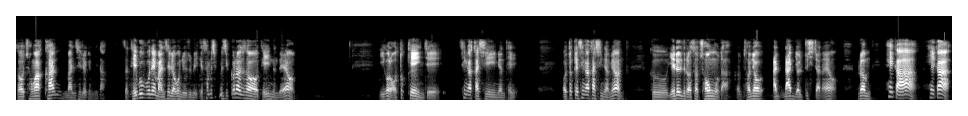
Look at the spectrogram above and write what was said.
더 정확한 만세력입니다. 대부분의 만세력은 요즘 이렇게 30분씩 끊어서 돼 있는데요. 이걸 어떻게 이제 생각하시면 돼, 어떻게 생각하시냐면, 그, 예를 들어서 정오다. 그럼 저녁, 아, 낮 12시잖아요. 그럼 해가, 해가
